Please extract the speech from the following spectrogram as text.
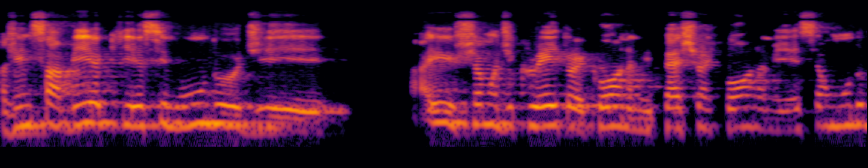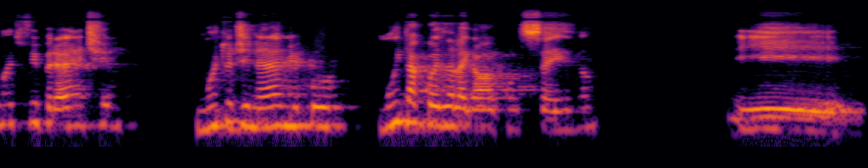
A gente sabia que esse mundo de Aí chamam de creator economy, passion economy. Esse é um mundo muito vibrante, muito dinâmico, muita coisa legal acontecendo. E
